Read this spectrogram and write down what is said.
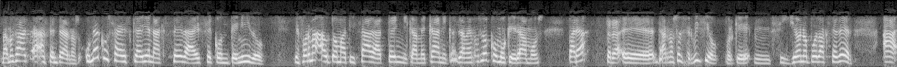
Vamos a, a centrarnos. Una cosa es que alguien acceda a ese contenido de forma automatizada, técnica, mecánica, llamémoslo como queramos, para eh, darnos el servicio, porque mm, si yo no puedo acceder a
